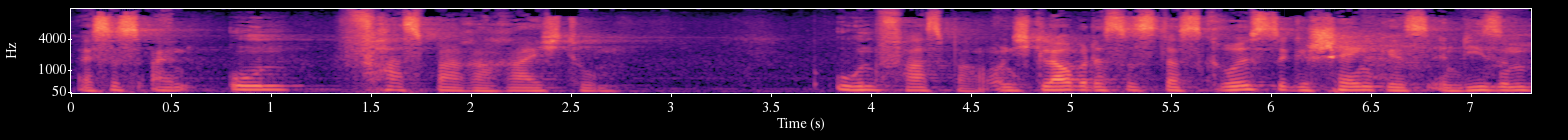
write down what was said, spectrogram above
Es ist ein unfassbarer Reichtum. Unfassbar. Und ich glaube, dass es das größte Geschenk ist in diesem,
